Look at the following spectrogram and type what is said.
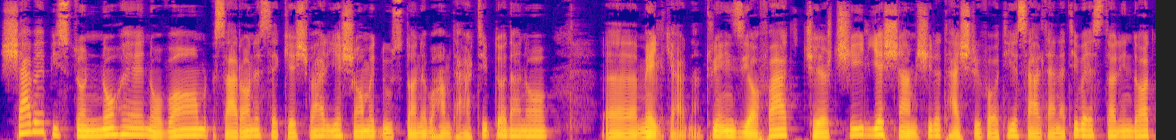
شب 29 نوامبر سران سه کشور یه شام دوستانه با هم ترتیب دادن و میل کردن توی این زیافت چرچیل یه شمشیر تشریفاتی سلطنتی به استالین داد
